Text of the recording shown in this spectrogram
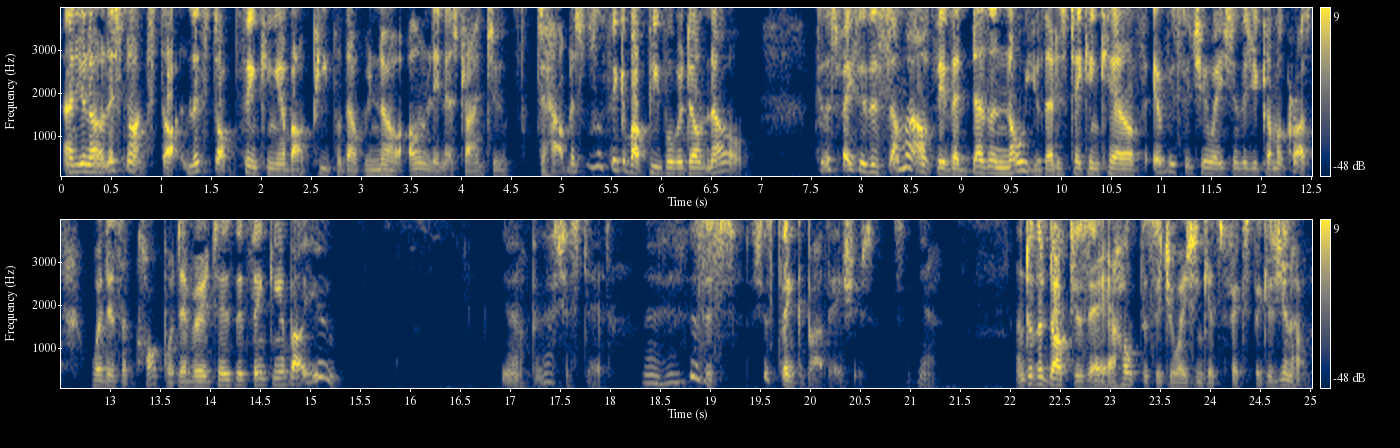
And you know, let's not stop let's stop thinking about people that we know only as trying to to help. Let's also think about people we don't know. Because let's face it, there's someone out there that doesn't know you, that is taking care of every situation that you come across, whether it's a cop, whatever it is, they're thinking about you. Yeah, but that's just it. Let's just, let's just think about the issues. Yeah. And to the doctors, hey, I hope the situation gets fixed because, you know,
